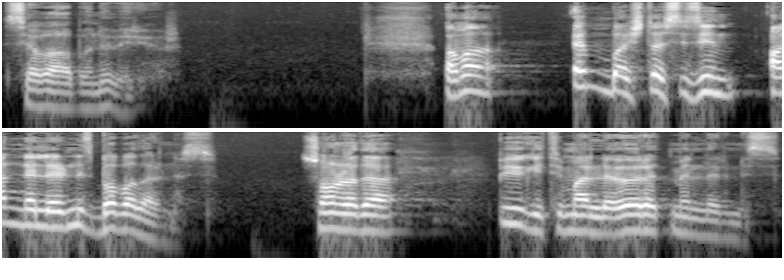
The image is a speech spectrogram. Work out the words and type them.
sevabını veriyor. Ama en başta sizin anneleriniz, babalarınız, sonra da büyük ihtimalle öğretmenleriniz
